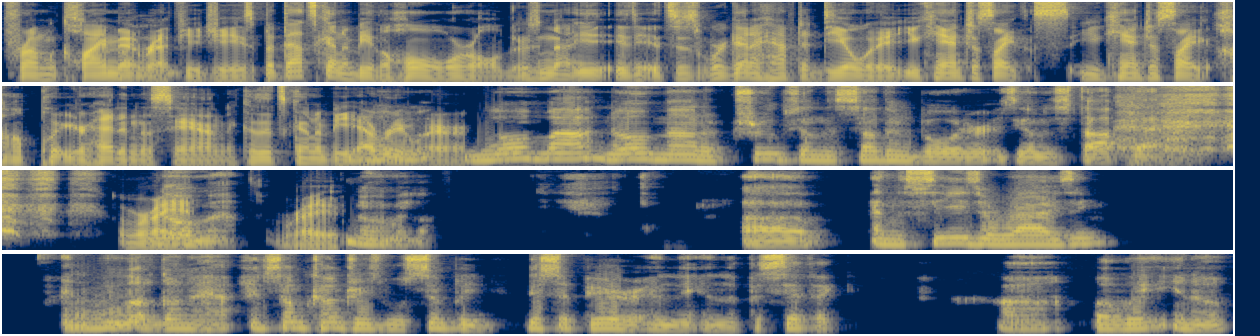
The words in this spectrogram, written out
from climate mm-hmm. refugees but that's going to be the whole world. There's not it, it's just we're going to have to deal with it. You can't just like you can't just like put your head in the sand because it's going to be no, everywhere. no amount no amount of troops on the southern border is going to stop that. Right. No amount. Right. No amount. Uh, and the seas are rising and we are going to have, and some countries will simply disappear in the in the Pacific. Uh, but we, you know,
